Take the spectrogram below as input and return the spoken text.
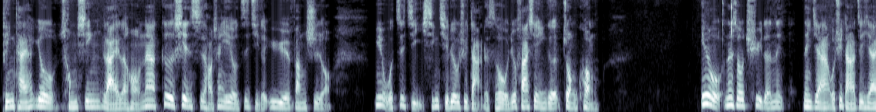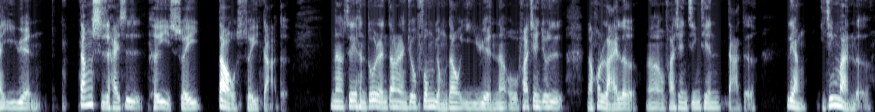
平台又重新来了哈。那各县市好像也有自己的预约方式哦。因为我自己星期六去打的时候，我就发现一个状况。因为我那时候去的那那家，我去打的这家医院，当时还是可以随到随打的。那所以很多人当然就蜂拥到医院。那我发现就是，然后来了，然后我发现今天打的量已经满了，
